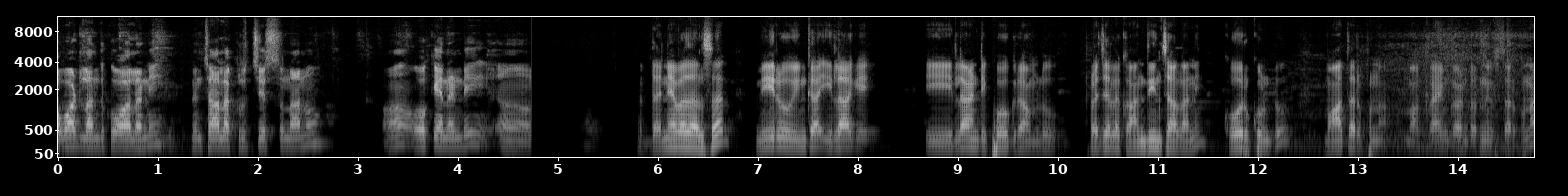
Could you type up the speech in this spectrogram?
అవార్డులు అందుకోవాలని నేను చాలా కృషి చేస్తున్నాను. ఓకేనండి. ధన్యవాదాలు సార్. మీరు ఇంకా ఇలాగే ఈ ఇలాంటి ప్రోగ్రాంలు ప్రజలకు అందించాలని కోరుకుంటూ మా తరపున మా క్రైమ్ కౌంటర్ న్యూస్ తరపున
